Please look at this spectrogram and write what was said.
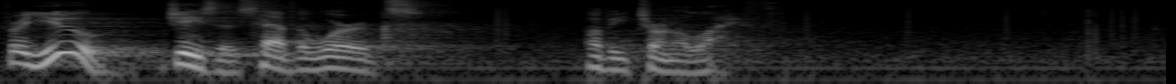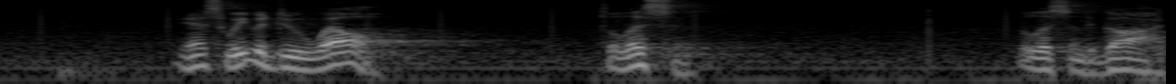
For you, Jesus, have the words of eternal life. Yes, we would do well to listen, to listen to God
